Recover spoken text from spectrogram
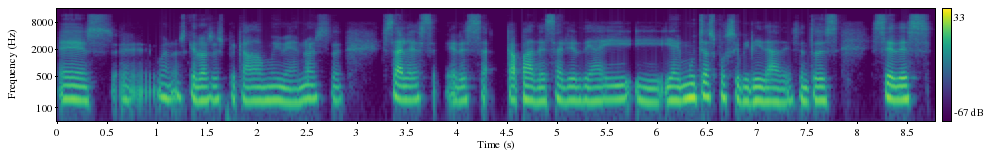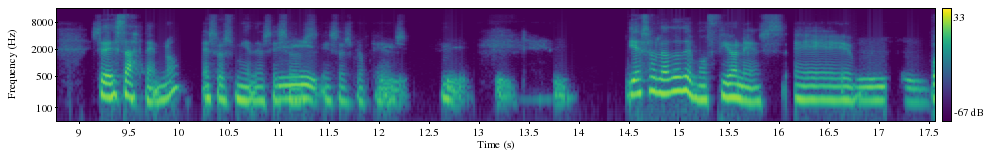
Es, eh, bueno, es que lo has explicado muy bien, ¿no? Es, sales, eres capaz de salir de ahí y, hay muchas posibilidades. Entonces, se, des, se deshacen, ¿no? Esos miedos, esos, esos bloqueos. Mm. Y has hablado de emociones. Eh, mm.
